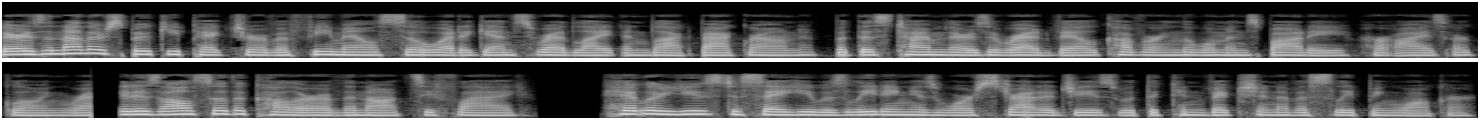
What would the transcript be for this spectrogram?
There is another spooky picture of a female silhouette against red light and black background, but this time there is a red veil covering the woman's body. Her eyes are glowing red. It is also the color of the Nazi flag. Hitler used to say he was leading his war strategies with the conviction of a sleeping walker.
